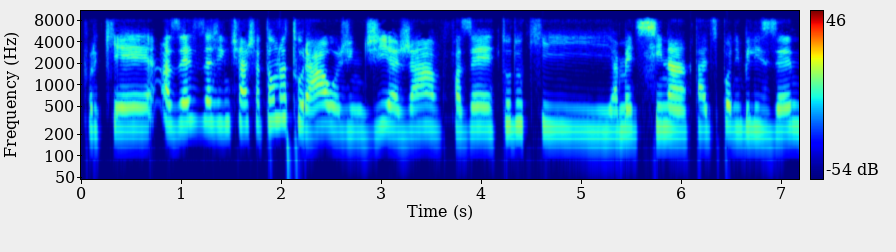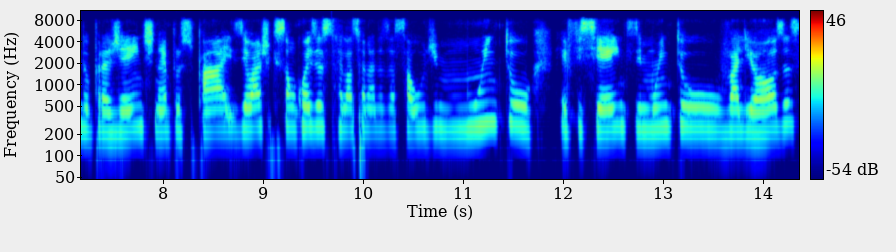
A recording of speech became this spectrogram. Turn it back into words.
porque às vezes a gente acha tão natural hoje em dia já fazer tudo que a medicina está disponibilizando para gente, né, para os pais. Eu acho que são coisas relacionadas à saúde muito eficientes e muito valiosas,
